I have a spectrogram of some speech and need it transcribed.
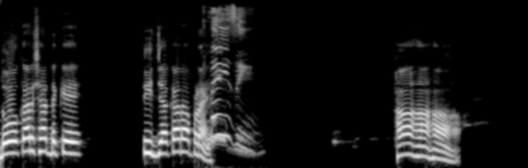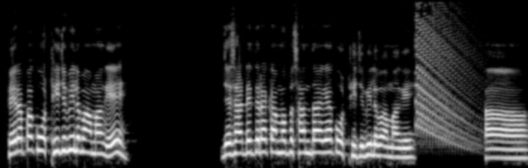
ਦੋ ਘਰ ਛੱਡ ਕੇ ਤੀਜਾ ਘਰ ਆਪਣਾ ਹੈ। ਹਾਂ ਹਾਂ ਹਾਂ। ਫਿਰ ਆਪਾਂ ਕੋਠੀ 'ਚ ਵੀ ਲਵਾਵਾਂਗੇ। ਜੇ ਸਾਡੇ ਤੇਰਾ ਕੰਮ ਪਸੰਦ ਆ ਗਿਆ ਕੋਠੀ 'ਚ ਵੀ ਲਵਾਵਾਂਗੇ। ਹਾਂ।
